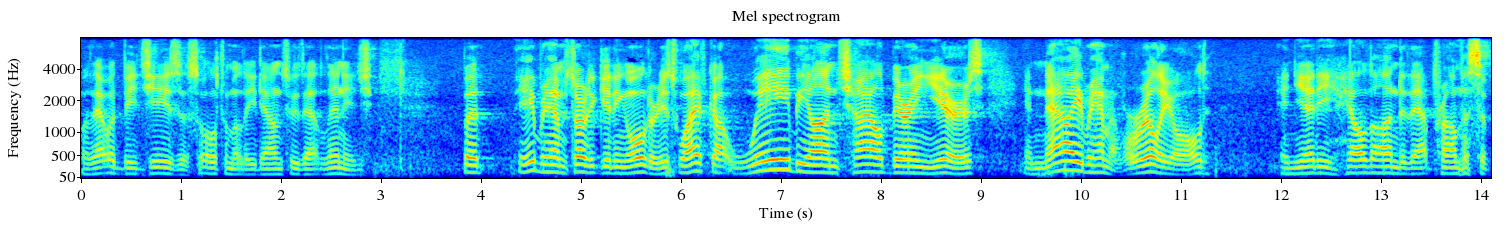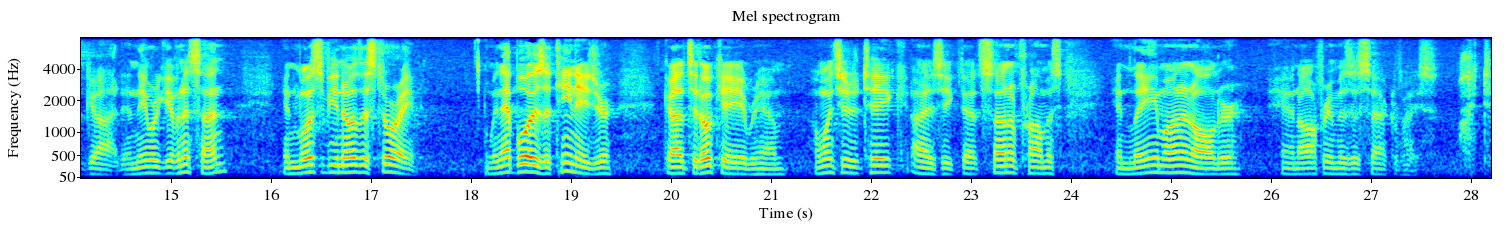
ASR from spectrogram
Well, that would be Jesus ultimately down through that lineage. But Abraham started getting older. His wife got way beyond childbearing years, and now Abraham is really old, and yet he held on to that promise of God. And they were given a son, and most of you know the story. When that boy was a teenager, God said, Okay, Abraham, I want you to take Isaac, that son of promise, and lay him on an altar and offer him as a sacrifice. What?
